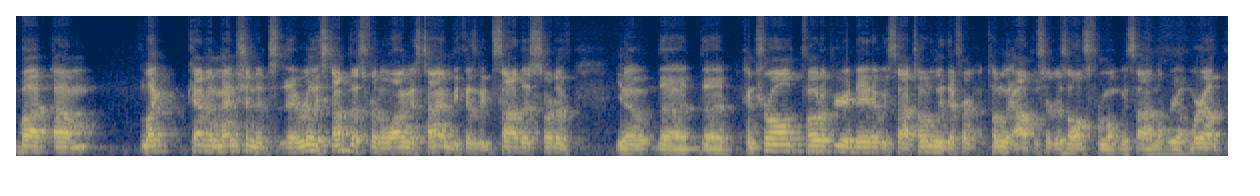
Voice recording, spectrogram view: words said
But um, like Kevin mentioned, it's, it really stumped us for the longest time because we saw this sort of, you know, the the controlled photoperiod data. We saw totally different, totally opposite results from what we saw in the real world.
